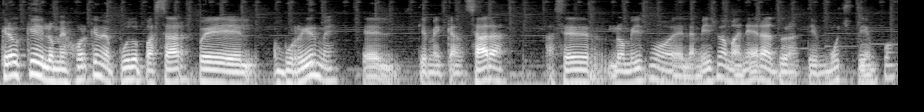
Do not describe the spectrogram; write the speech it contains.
Creo que lo mejor que me pudo pasar fue el aburrirme, el que me cansara hacer lo mismo de la misma manera durante mucho tiempo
